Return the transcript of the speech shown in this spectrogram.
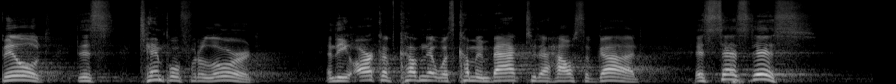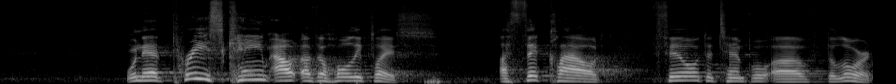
built this temple for the Lord and the Ark of Covenant was coming back to the house of God, it says this when the priest came out of the holy place, a thick cloud filled the temple of the Lord.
